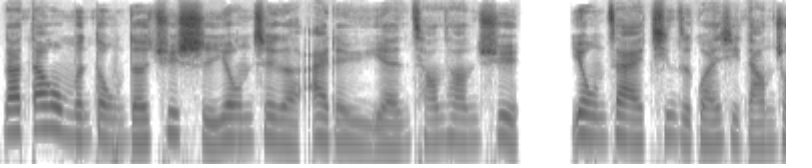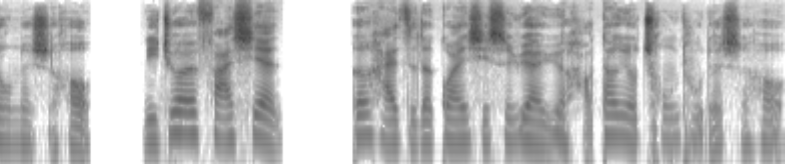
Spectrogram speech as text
那当我们懂得去使用这个爱的语言，常常去用在亲子关系当中的时候，你就会发现跟孩子的关系是越来越好。当有冲突的时候，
